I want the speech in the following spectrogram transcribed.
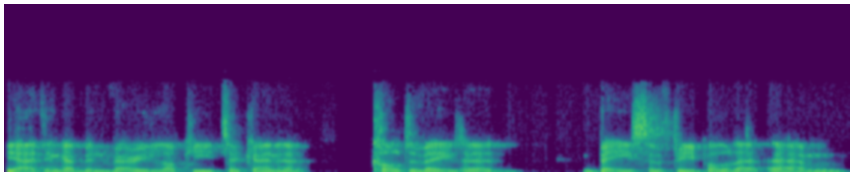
yeah, I think I've been very lucky to kind of cultivate a base of people that um,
